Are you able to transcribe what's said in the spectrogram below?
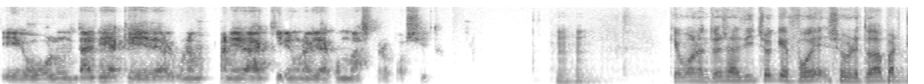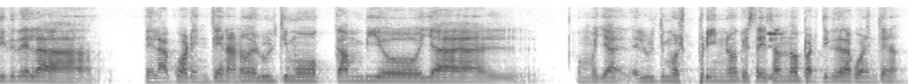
eh, o voluntaria que de alguna manera quieren una vida con más propósito. Qué bueno, entonces has dicho que fue sobre todo a partir de la, de la cuarentena, ¿no? El último cambio ya, como ya el último sprint ¿no? que estáis dando a partir de la cuarentena.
